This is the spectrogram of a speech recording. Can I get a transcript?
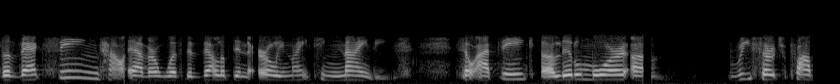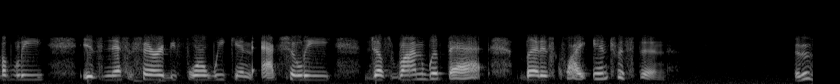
The vaccine, however, was developed in the early 1990s. So I think a little more um, research probably is necessary before we can actually just run with that. But it's quite interesting. It is.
